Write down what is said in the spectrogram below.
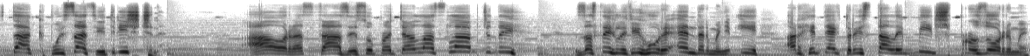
в так пульсації тріщини. Аура стази супротягла слабчити. Застигли фігури ендерменів, і архітектори стали більш прозорими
